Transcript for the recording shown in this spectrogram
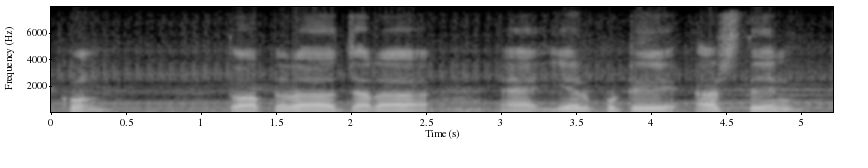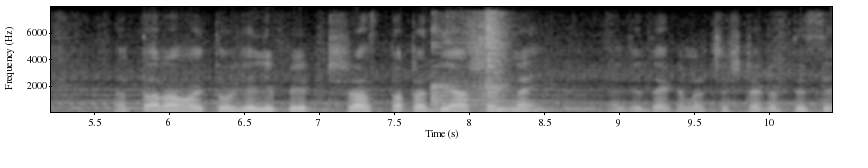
এখন। তো আপনারা যারা এয়ারপোর্টে আসছেন আহ, তারা হয়তো হেলিপ্যাড রাস্তাটা দিয়ে আসেন নাই। এই যে দেখানোর চেষ্টা করতেছি।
